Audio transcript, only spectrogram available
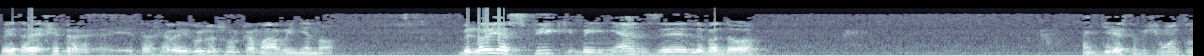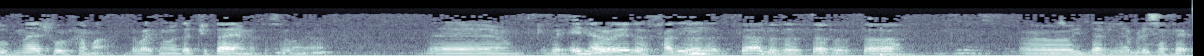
это Хевайгулю Шуркама Виньяно. Вело яспик бейнян зе лебадо. Интересно, почему он тут упоминает Шурхама? Давайте мы дочитаем это слово. Эйнер это халила та та та та та та и даже не блисафек.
